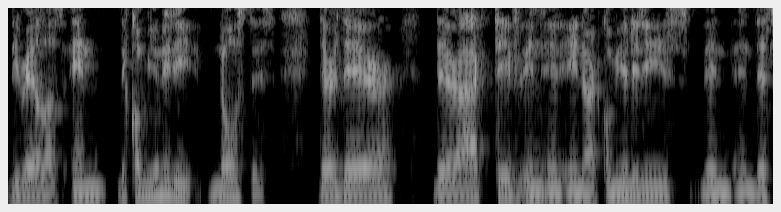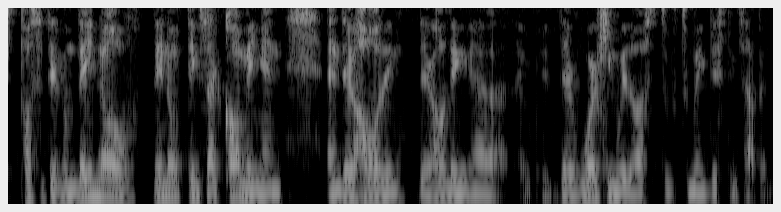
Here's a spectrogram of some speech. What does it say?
derail us. And the community knows this. They're there they're active in, in, in our communities in, in this positivism. They know they know things are coming and and they're holding they're holding uh, they're working with us to to make these things happen.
